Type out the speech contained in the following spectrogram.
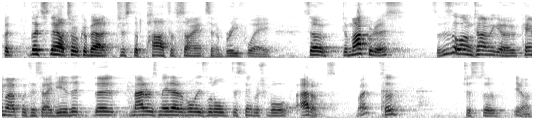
But let's now talk about just the path of science in a brief way. So Democritus, so this is a long time ago, came up with this idea that the matter is made out of all these little distinguishable atoms, right? So just sort of, you know,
